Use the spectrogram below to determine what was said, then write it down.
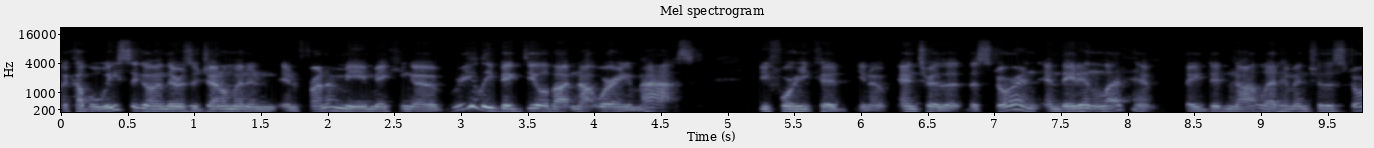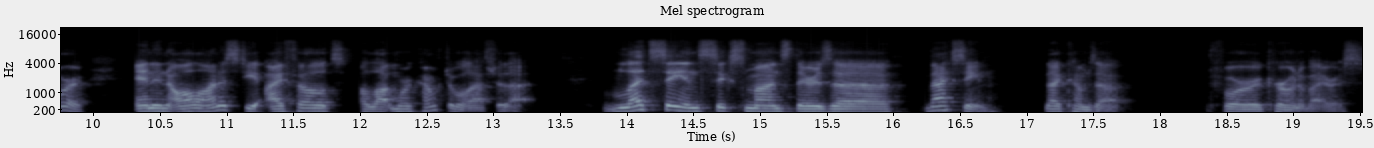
a couple weeks ago, and there was a gentleman in, in front of me making a really big deal about not wearing a mask before he could, you know, enter the, the store, and, and they didn't let him. They did not let him enter the store. And in all honesty, I felt a lot more comfortable after that. Let's say in six months there's a vaccine that comes out for coronavirus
